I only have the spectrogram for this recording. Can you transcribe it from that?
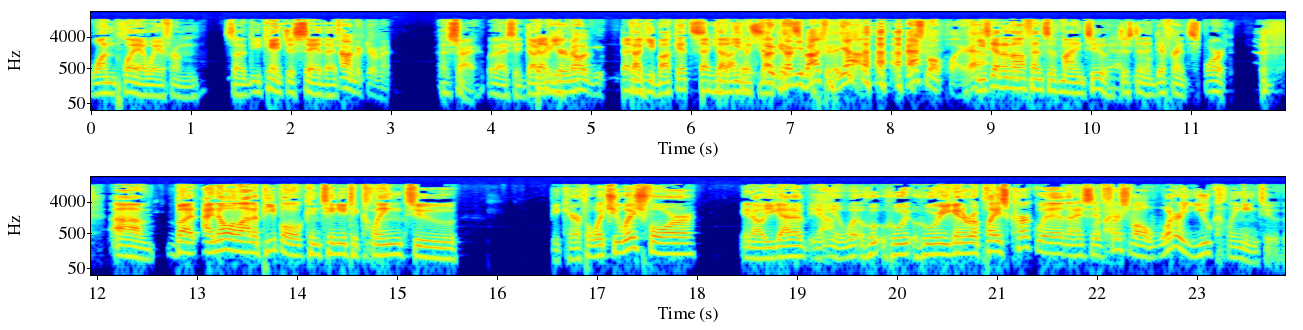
one play away from." So you can't just say that. Sean McDermott. uh, sorry, what did I say? Doug Dougie. McDermott, Dougie. Dougie, Buckets, Dougie Dougie Buckets. McBuckets. Dougie Boxer, yeah, basketball player. Yeah. He's got an offensive mind too, just in a different sport. Um, but I know a lot of people continue to cling to be careful what you wish for. You know, you got to. Yeah. You know, wh- who who who are you going to replace Kirk with? And I said, first of all, what are you clinging to?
